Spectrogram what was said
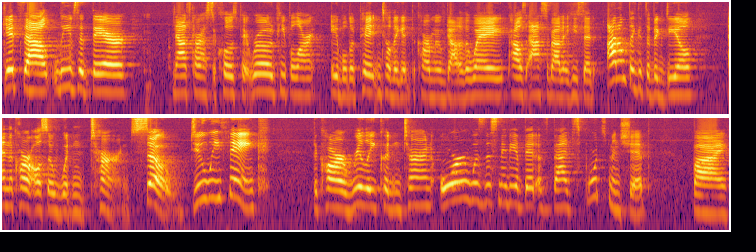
gets out, leaves it there. NASCAR has to close pit road. People aren't able to pit until they get the car moved out of the way. Kyle's asked about it. He said, I don't think it's a big deal. And the car also wouldn't turn. So, do we think the car really couldn't turn, or was this maybe a bit of bad sportsmanship by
